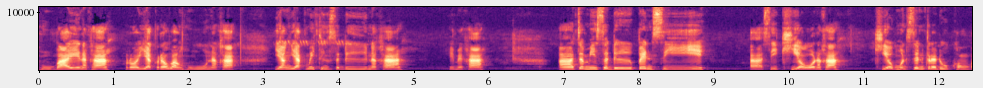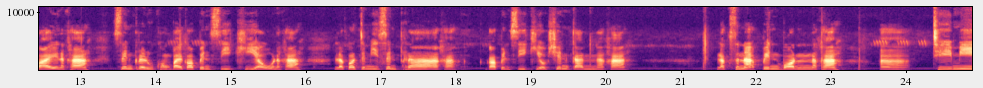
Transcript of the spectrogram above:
หูใบนะคะ รอยหยักระหว่างหูนะคะ ยังหยักไม่ถึงสะดือนะคะ เห็นไหมคะอ่าจะมีสะดือเป็นสีอ่าสีเขียวนะคะ เขียวเหมือนเส้นกระดูกของใบนะคะ เส้นกระดูกของใบก็เป็นสีเขียวนะคะ แล้วก็จะมีเส้นพร่าค่ะ ก็เป็นสีเขียวเช่นกันนะคะ ลักษณะเป็นบอลนะคะที่มี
